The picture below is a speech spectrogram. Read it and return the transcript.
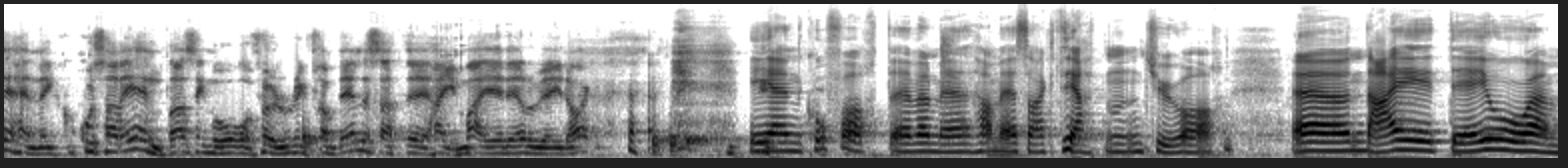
er henne, hvordan har det endra seg med året? Føler du deg fremdeles at hjemme er der du er i dag? I en koffert, vel har vi sagt i 18-20 år. Uh, nei, det er jo um,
